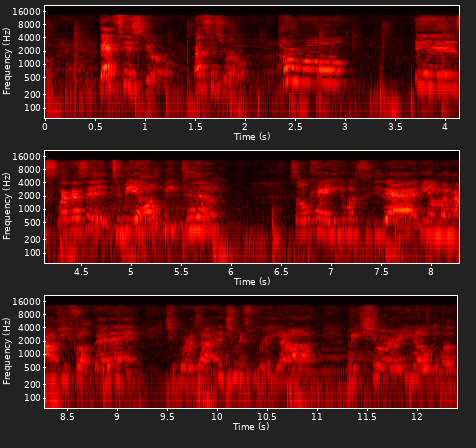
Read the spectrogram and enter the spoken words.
Okay. That's his role. That's his role. Her role is, like I said, to be a helpmeet to him. So okay, he wants to do that. You know, my mom she felt that in. She borrows our instruments for y'all. make sure you know we love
